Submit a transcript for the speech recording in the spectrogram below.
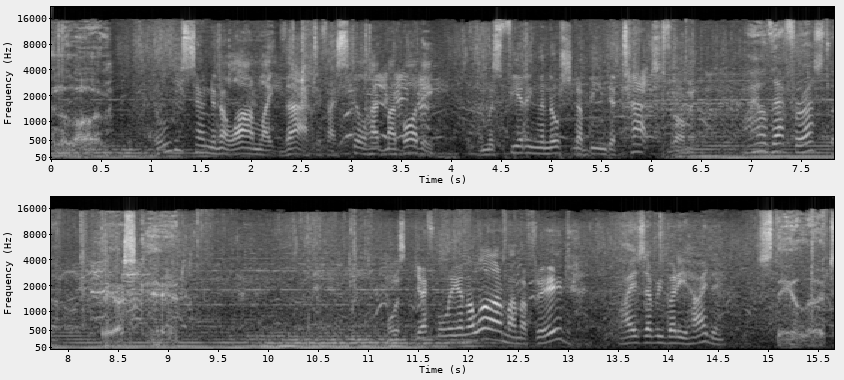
An alarm. I'd only sound an alarm like that if I still had my body, and was fearing the notion of being detached from it. Why all that for us, though? They are scared. Most definitely an alarm, I'm afraid. Why is everybody hiding? Stay alert.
